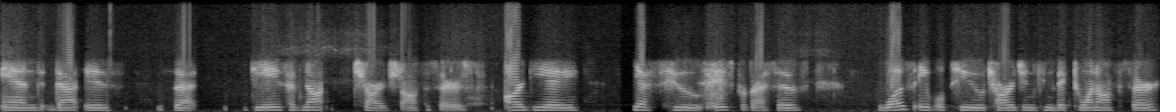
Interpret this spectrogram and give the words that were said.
and that is that DAs have not charged officers. Our DA, yes, who is progressive, was able to charge and convict one officer,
